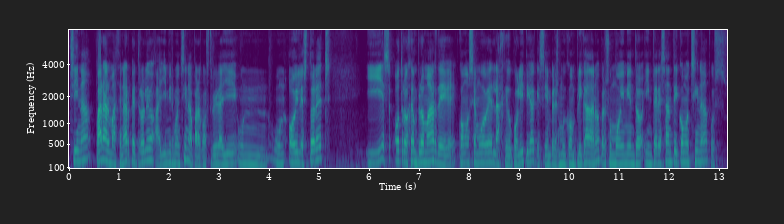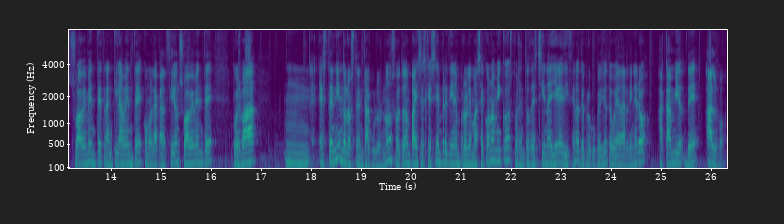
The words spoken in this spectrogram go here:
China para almacenar petróleo allí mismo en China, para construir allí un, un oil storage. Y es otro ejemplo más de cómo se mueve la geopolítica, que siempre es muy complicada, ¿no? Pero es un movimiento interesante y cómo China, pues suavemente, tranquilamente, como en la canción, suavemente, pues va mm, extendiendo los tentáculos, ¿no? Sobre todo en países que siempre tienen problemas económicos, pues entonces China llega y dice, no te preocupes, yo te voy a dar dinero a cambio de algo.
